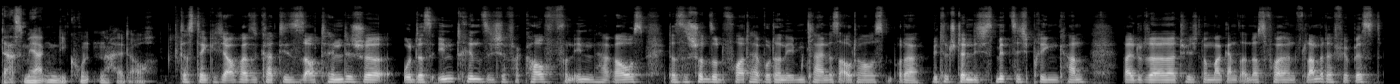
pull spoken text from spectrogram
das merken die Kunden halt auch. Das denke ich auch. Also gerade dieses authentische und das intrinsische Verkaufen von innen heraus, das ist schon so ein Vorteil, wo dann eben ein kleines Autohaus oder mittelständisches mit sich bringen kann, weil du da natürlich nochmal ganz anders Feuer und Flamme dafür bist.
